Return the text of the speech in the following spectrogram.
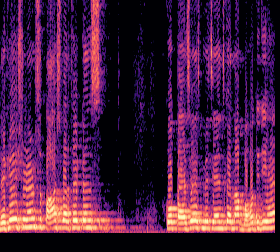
देखिए स्टूडेंट्स पास्ट परफेक्ट टेंस को पैसेज में चेंज करना बहुत ईजी है।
